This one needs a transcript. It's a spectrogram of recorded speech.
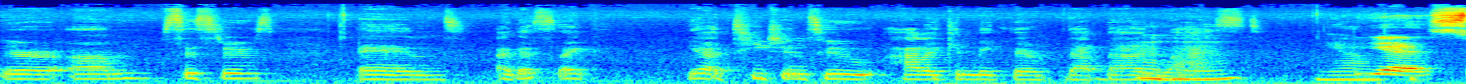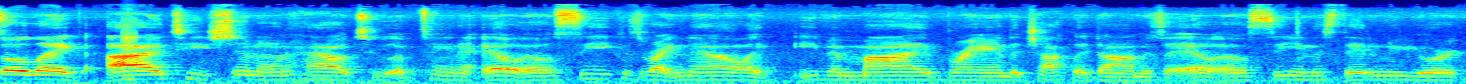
your um, sisters, and I guess like yeah, teaching to how they can make their that bag Mhm. last. Yeah. Yes, so like I teach them on how to obtain an LLC because right now, like even my brand, the Chocolate Dom, is an LLC in the state of New York.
